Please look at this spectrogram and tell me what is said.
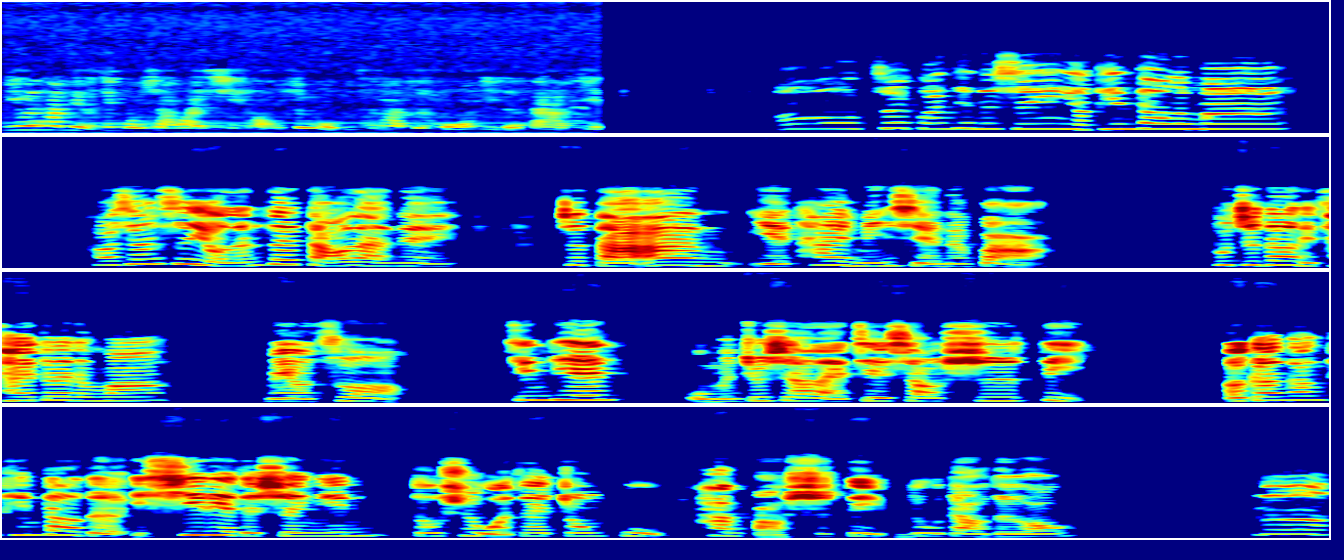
因为它没有经过消化系统，所以我们称它是模拟的大便。哦，最关键的声音有听到了吗？好像是有人在导览呢。这答案也太明显了吧？不知道你猜对了吗？没有错，今天我们就是要来介绍湿地。而刚刚听到的一系列的声音，都是我在中部汉堡湿地录到的哦。那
